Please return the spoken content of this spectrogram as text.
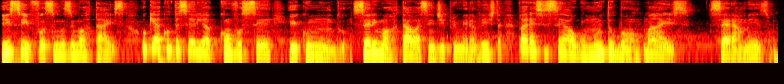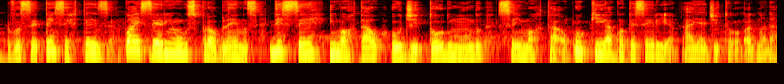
E se fôssemos imortais, o que aconteceria com você e com o mundo? Ser imortal assim de primeira vista parece ser algo muito bom, mas será mesmo? Você tem certeza? Quais seriam os problemas de ser imortal ou de todo mundo ser imortal? O que aconteceria? Aí editor, pode mandar.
